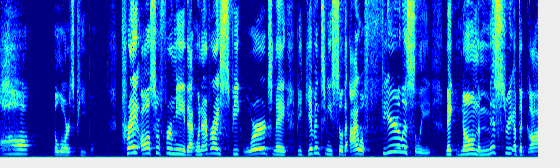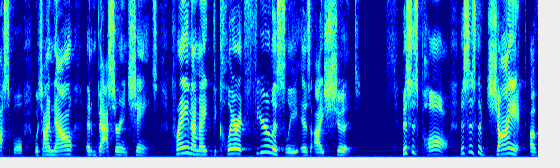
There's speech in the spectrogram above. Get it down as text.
all the Lord's people. Pray also for me that whenever I speak, words may be given to me so that I will fearlessly make known the mystery of the gospel, which I'm now an ambassador in chains, praying I might declare it fearlessly as I should. This is Paul. This is the giant of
